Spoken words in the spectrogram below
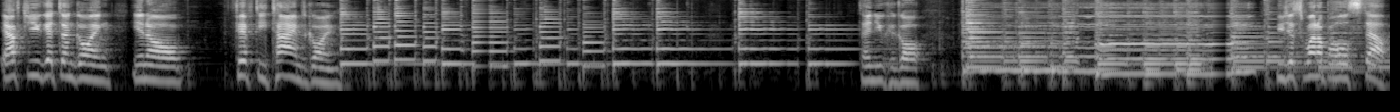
after you get done going, you know, 50 times going then you could go you just went up a whole step.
